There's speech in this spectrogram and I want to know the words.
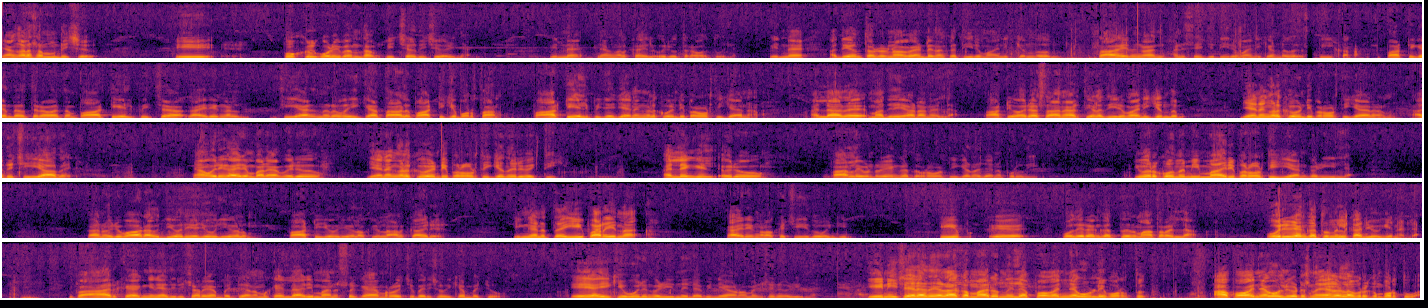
ഞങ്ങളെ സംബന്ധിച്ച് ഈ പൊക്കിൾ കോഴി ബന്ധം വിച്ഛേദിച്ചു കഴിഞ്ഞാൽ പിന്നെ ഞങ്ങൾക്ക് അതിൽ ഒരു ഉത്തരവാദിത്വമില്ല പിന്നെ അദ്ദേഹം തുടരണോ വേണ്ടെന്നൊക്കെ തീരുമാനിക്കുന്നതും സാഹചര്യങ്ങൾ അനു- അനുസരിച്ച് തീരുമാനിക്കേണ്ടത് സ്പീക്കറാണ് പാർട്ടിക്ക് എന്താ ഉത്തരവാദിത്തം പാർട്ടി ഏൽപ്പിച്ച കാര്യങ്ങൾ ചെയ്യാൻ നിർവഹിക്കാത്ത ആൾ പാർട്ടിക്ക് പുറത്താണ്. പാർട്ടി ഏൽപ്പിച്ച് ജനങ്ങൾക്ക് വേണ്ടി പ്രവർത്തിക്കാനാണ്. അല്ലാതെ മതിലയാടാനല്ല പാർട്ടി ഓരോ സ്ഥാനാർത്ഥികളെ തീരുമാനിക്കുന്നതും ജനങ്ങൾക്ക് വേണ്ടി പ്രവർത്തിക്കാനാണ്. അത് ചെയ്യാതെ ഞാൻ ഒരു കാര്യം പറയാം. ഒരു ജനങ്ങൾക്ക് വേണ്ടി പ്രവർത്തിക്കുന്ന ഒരു വ്യക്തി അല്ലെങ്കിൽ ഒരു പാർലമെന്ററി രംഗത്ത് പ്രവർത്തിക്കുന്ന ജനപ്രതി ഇവർക്കൊന്നും ഇമാരി പ്രവർത്തി ചെയ്യാൻ കഴിയില്ല. കാരണം ഒരുപാട് ഔദ്യോഗിക ജോലികളും പാർട്ടി ജോലികളൊക്കെയുള്ള ആൾക്കാർ ഇങ്ങനത്തെ ഈ പറയുന്ന കാര്യങ്ങളൊക്കെ ചെയ്തുവെങ്കിൽ ഈ പൊതുരംഗത്ത് മാത്രമല്ല ഒരു രംഗത്ത് നിൽക്കാൻ യോഗ്യനല്ല. ഇപ്പോൾ ആർക്ക് എങ്ങനെയാണ് തിരിച്ചറിയാൻ പറ്റുക? നമുക്ക് എല്ലാവരെയും മനസ്സ് ക്യാമറ വെച്ച് പരിശോധിക്കാൻ പറ്റുമോ? എ ഐക്ക് പോലും കഴിയുന്നില്ല. പിന്നെയാണോ മനുഷ്യന് കഴിയുന്നത് ഇനി ചില നേതാക്കന്മാരൊന്നുമില്ല. പുകഞ്ഞ കൊള്ളി പുറത്ത്. ആ പുകഞ്ഞ കൊള്ളിയോട് സ്നേഹമുള്ളവർക്കും പുറത്തു പോവാം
